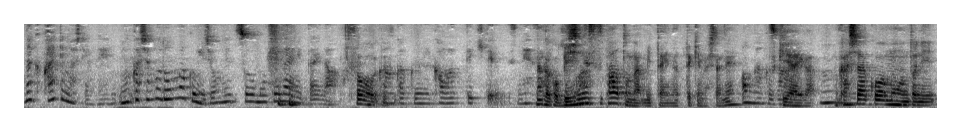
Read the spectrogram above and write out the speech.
なんか書いてましたよね。昔ほど音楽に情熱を持てないみたいな 感。覚に変わってきてるんですね。なんかこうビジネスパートナーみたいになってきましたね。音楽が。付き合いが。うん昔はこうもう本当に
